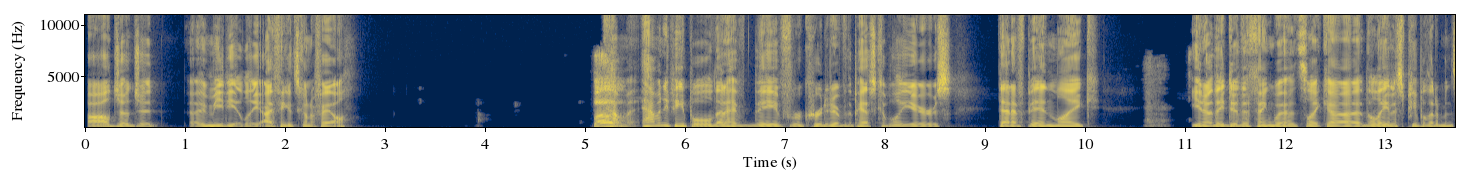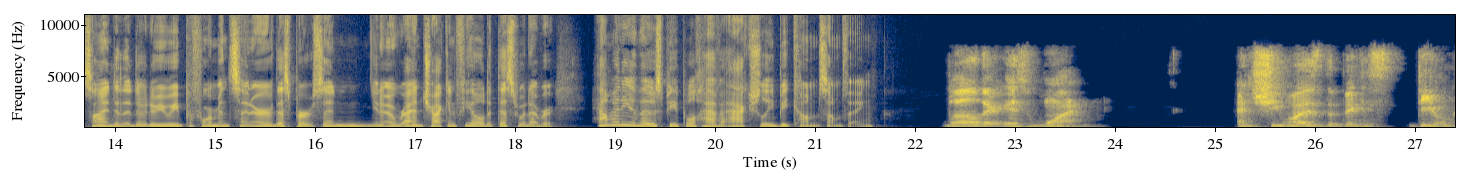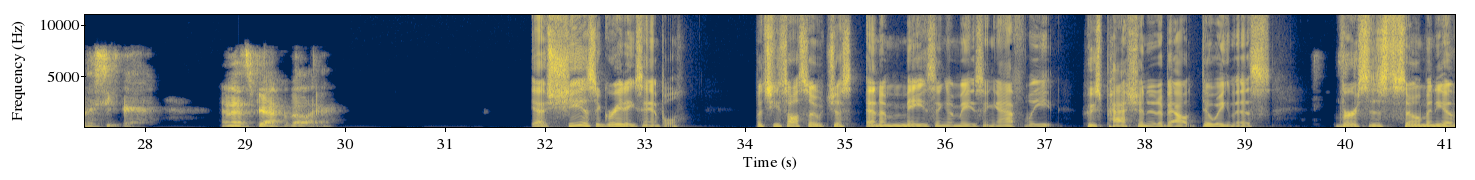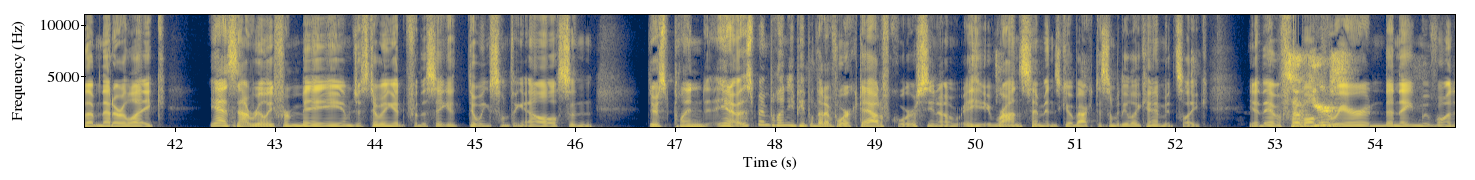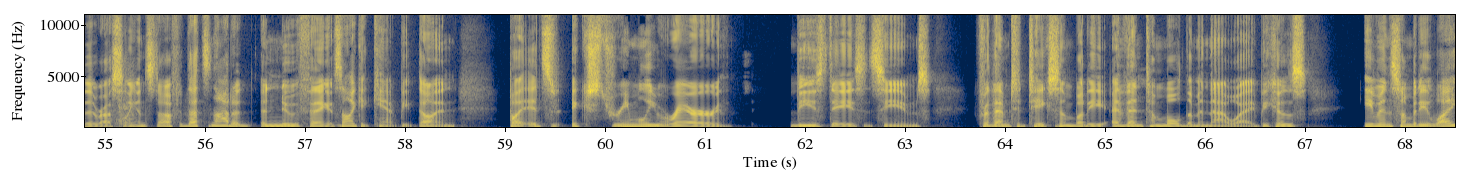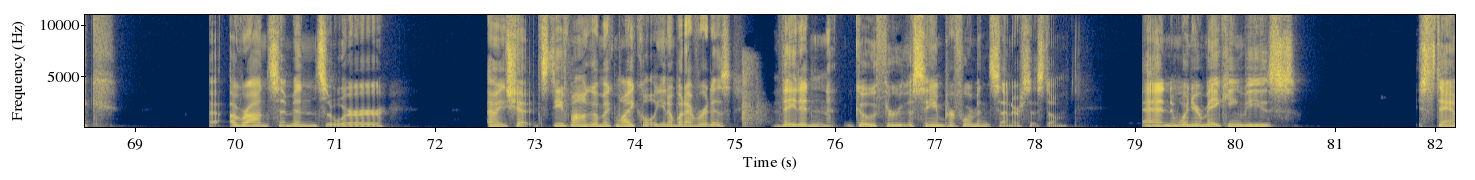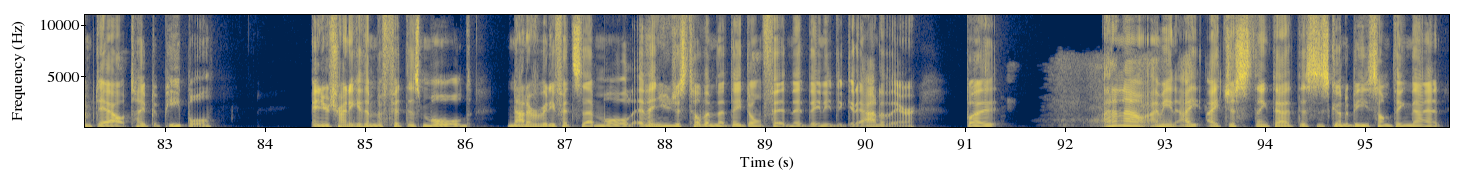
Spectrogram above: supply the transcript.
i'll judge it immediately i think it's going to fail Well, how, how many people that have they've recruited over the past couple of years that have been like you know they do the thing with it's like uh the latest people that have been signed to the WWE Performance Center this person you know ran track and field at this whatever how many of those people have actually become something well, there is one, and she was the biggest deal this year, and that's Bianca Belair. yeah she is a great example. But she's also just an amazing amazing athlete who's passionate about doing this versus so many of them that are like yeah it's not really for me. I'm just doing it for the sake of doing something else. And there's plenty you know there's been plenty of people that have worked out of course. You know eh, ron simmons go back to somebody like him. It's like you know they have a football here's- career and then they move on to wrestling and stuff. That's not a, a new thing. It's not like it can't be done but it's extremely rare these days it seems for them to take somebody and then to mold them in that way. Because even somebody like a Ron Simmons or I mean shit Steve Mongo McMichael you know whatever it is they didn't go through the same performance center system. And when you're making these stamped out type of people and you're trying to get them to fit this mold not everybody fits that mold and then you just tell them that they don't fit and that they need to get out of there but I don't know. I mean, I, I just think that this is going to be something that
